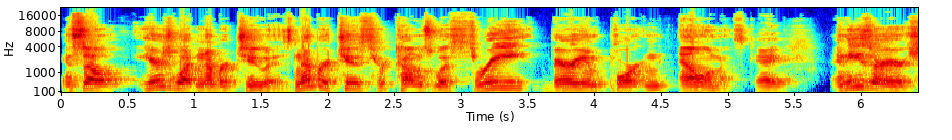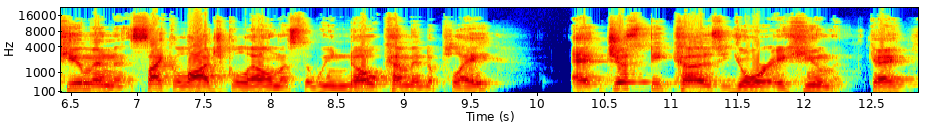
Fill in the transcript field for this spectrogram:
and so here's what number two is. Number two th- comes with three very important elements. Okay, and these are your human psychological elements that we know come into play eh, just because you're a human. Okay.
